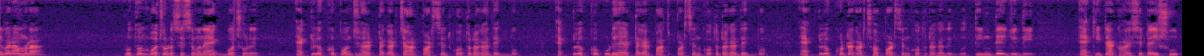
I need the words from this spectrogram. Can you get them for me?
এবার আমরা প্রথম বছরের শেষে মানে এক বছরে, এক লক্ষ পঞ্চাশ হাজার টাকার চার পার্সেন্ট কত টাকা দেখব? এক লক্ষ কুড়ি হাজার টাকার পাঁচ পার্সেন্ট কত টাকা দেখব? এক লক্ষ টাকার ছ পার্সেন্ট কত টাকা দেখব? তিনটেই যদি একই টাকা হয়, সেটাই সুদ।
